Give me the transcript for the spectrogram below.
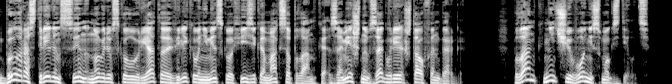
был расстрелян сын Нобелевского лауреата, великого немецкого физика Макса Планка, замешанный в заговоре Штауфенберга. Планк ничего не смог сделать.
